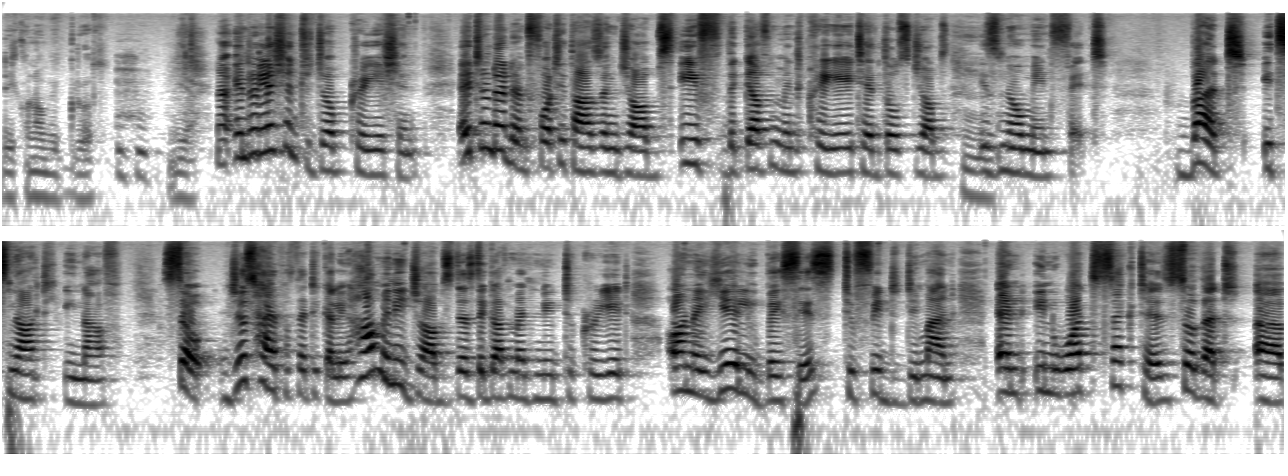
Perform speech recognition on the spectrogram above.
the economic growth. Mm -hmm. yeah. Now in relation to job creation, 840,000 jobs, if the government created those jobs, mm. is no mean fit but it's not enough. So just hypothetically, how many jobs does the government need to create on a yearly basis to feed demand and in what sectors so that uh,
